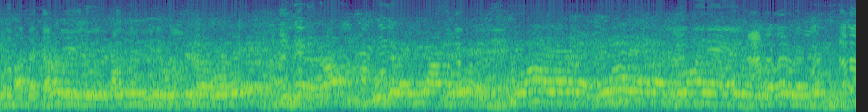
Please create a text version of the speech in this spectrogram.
குடும்பத்தை தம்பி நல்லா நல்லா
